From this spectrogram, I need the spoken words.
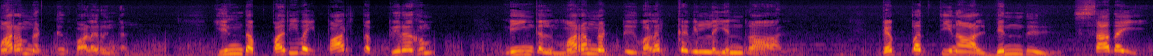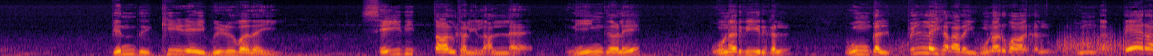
மரம் நட்டு வளருங்கள். இந்த பதிவை பார்த்த பிறகும் நீங்கள் மரம் நட்டு வளர்க்கவில்லை என்றால் வெப்பத்தினால் வெந்து சதை வெந்து கீழே விழுவதை செய்தித்தாள்களில் அல்ல நீங்களே உணர்வீர்கள். உங்கள் பிள்ளைகள் அதை உணர்வார்கள் உங்கள் பேர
